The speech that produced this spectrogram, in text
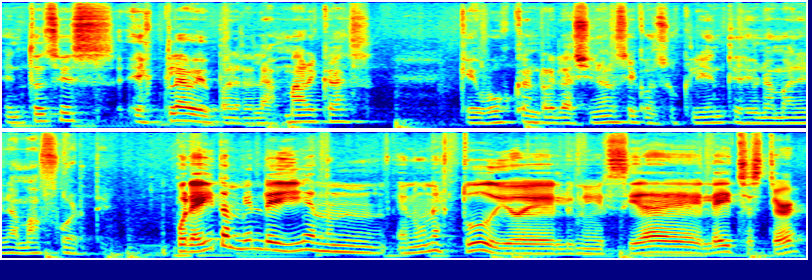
Entonces es clave para las marcas que buscan relacionarse con sus clientes de una manera más fuerte. Por ahí también leí en un, en un estudio de la Universidad de Leicester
